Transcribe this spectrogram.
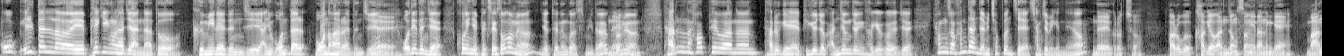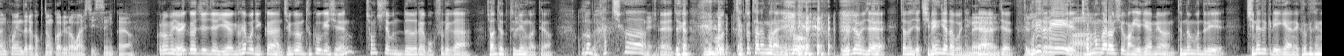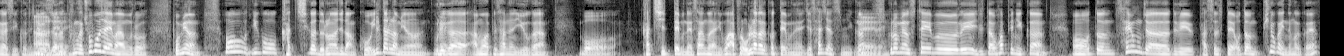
꼭 1달러에 패깅을 하지 않아도 금이라든지 아니면 원달 원화라든지 네. 어디든 이제 코인이 백세 써놓으면 이제 되는 것 같습니다. 네. 그러면 다른 화폐와는 다르게 비교적 안정적인 가격을 이제 형성한다는 점이 첫 번째 장점이겠네요. 네, 그렇죠. 바로 그 가격 안정성이라는 게 많은 코인들의 걱정거리라고 할 수 있으니까요. 그러면 여기까지 이제 이야기를 해보니까 지금 듣고 계신 청취자분들의 목소리가 저한테도 들리는 것 같아요. 우선 가치가 네. 예, 제가 뭐 작두 타는 건 아니고 요즘 이제 저는 이제 진행자다 보니까 네. 이제 들리세요? 우리들이 아. 전문가랍시고 막 얘기하면 듣는 분들이 지네들끼리 얘기하네 그렇게 생각할 수 있거든요. 아, 그래서 저는 네네. 항상 초보자의 마음으로 보면 어 이거 가치가 늘어나지도 않고 1달러면 우리가 네. 암호화폐 사는 이유가 뭐 가치 때문에 사는 건 아니고 앞으로 올라갈 것 때문에 이제 사지 않습니까? 네네. 그러면 스테이블이 일단 화폐니까 어, 어떤 사용자들이 봤을 때 어떤 필요가 있는 걸까요?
